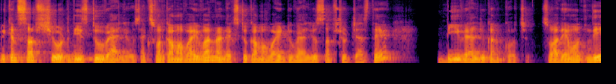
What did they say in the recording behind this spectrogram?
we can substitute these two values x one comma y one and x two comma y two values substitute చేస్తే డి వాల్యూ కనుక్కోవచ్చు. సో అదేమవుతుంది?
